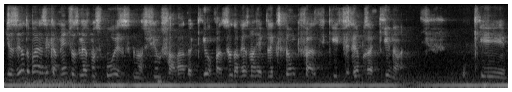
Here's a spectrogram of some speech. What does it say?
dizendo basicamente as mesmas coisas que nós tínhamos falado aqui, ou fazendo a mesma reflexão que, faz, que fizemos aqui, não é? Que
